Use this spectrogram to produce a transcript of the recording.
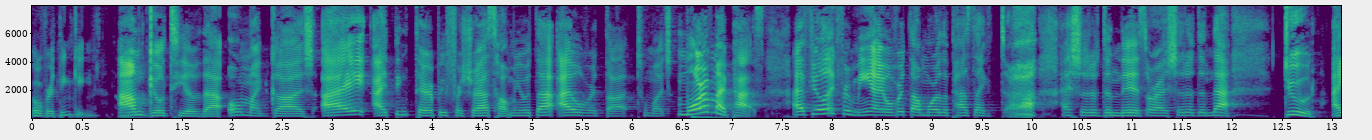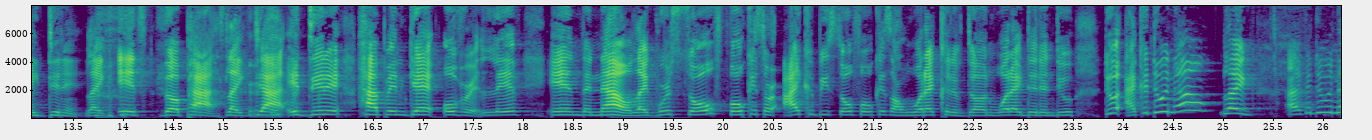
overthinking. I'm guilty of that. Oh my gosh. I I think therapy for sure has helped me with that. I overthought too much. More of my past. I feel like for me, I overthought more of the past like, Duh, I should have done this or I should have done that. Dude, I didn't. Like it's the past. Like yeah, it didn't happen. Get over it. Live in the now. Like we're so focused or I could be so focused on what I could have done, what I didn't do. Dude, I could do it now. Like I could do it now.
